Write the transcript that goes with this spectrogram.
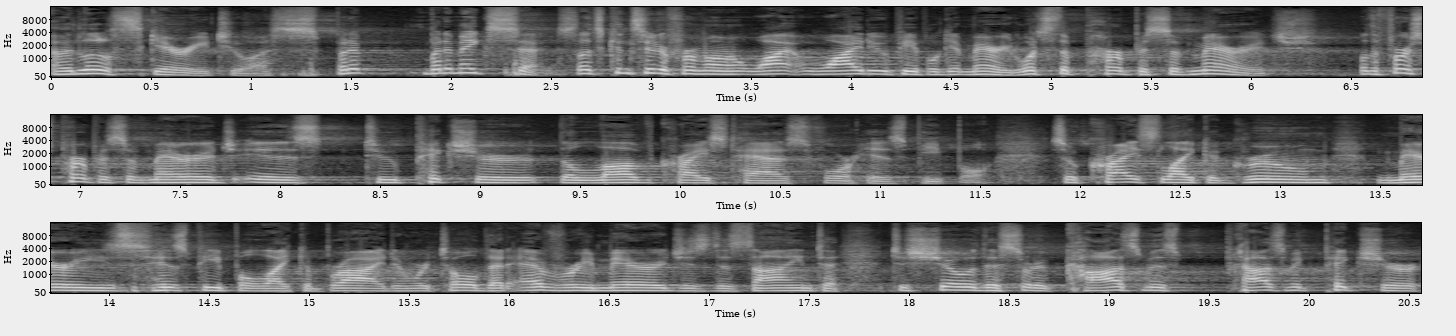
a little scary to us, but it, but it makes sense. Let's consider for a moment why, why do people get married? What's the purpose of marriage? Well, the first purpose of marriage is to picture the love Christ has for his people. So, Christ, like a groom, marries his people like a bride. And we're told that every marriage is designed to, to show this sort of cosmic, cosmic picture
